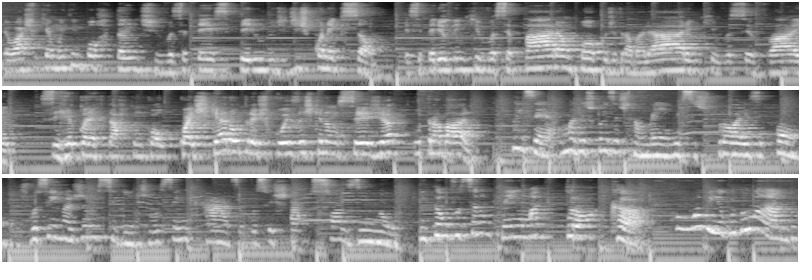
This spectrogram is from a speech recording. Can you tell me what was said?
Eu acho que é muito importante você ter esse período de desconexão, esse período em que você para um pouco de trabalhar, em que você vai se reconectar com quaisquer outras coisas que não seja o trabalho. Pois é, uma das coisas também nesses prós e contras, você imagina o seguinte, você em casa, você está sozinho, então você não tem uma troca com um amigo do lado.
